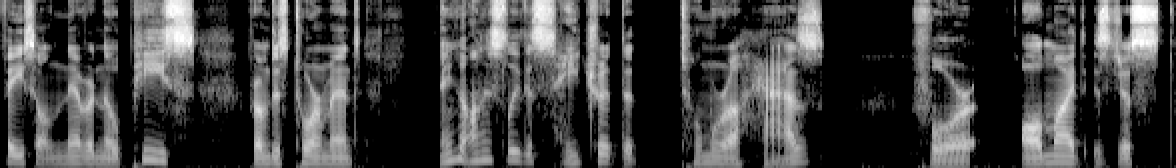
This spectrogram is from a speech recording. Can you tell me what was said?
face, I'll never know peace from this torment. And honestly, this hatred that Tomura has for All Might is just.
